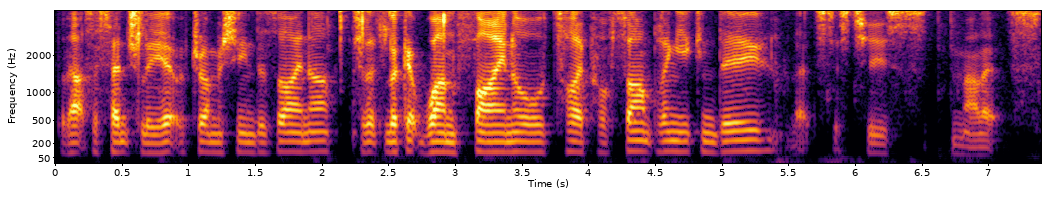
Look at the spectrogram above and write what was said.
But that's essentially it with Drum Machine Designer. So let's look at one final type of sampling you can do. Let's just choose mallets.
